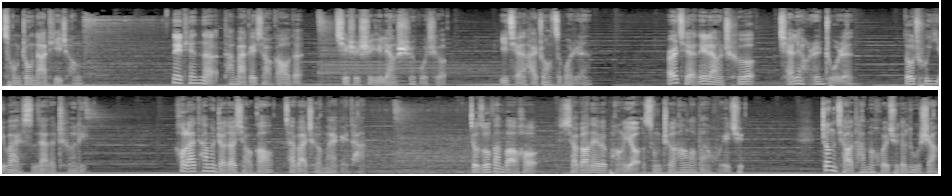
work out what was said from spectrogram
从中拿提成。那天呢，他卖给小高的其实是一辆事故车，以前还撞死过人，而且那辆车前两任主人都出意外死在了车里。后来他们找到小高，才把车卖给他。酒足饭饱后。小高那位朋友送车行老板回去，正巧他们回去的路上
